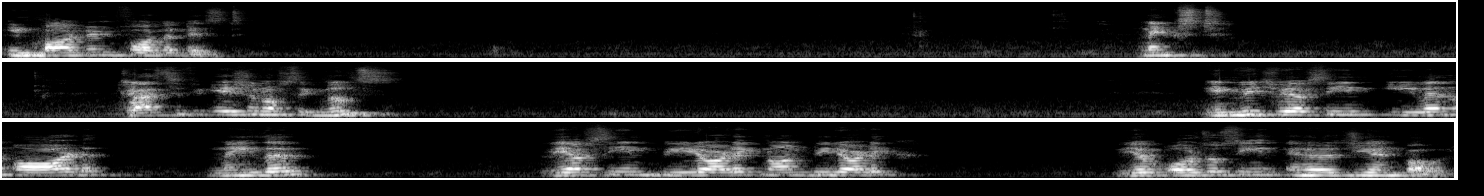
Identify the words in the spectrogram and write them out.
Important for the test. Next classification of signals in which we have seen even, odd, neither. We have seen periodic, non-periodic. We have also seen energy and power.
